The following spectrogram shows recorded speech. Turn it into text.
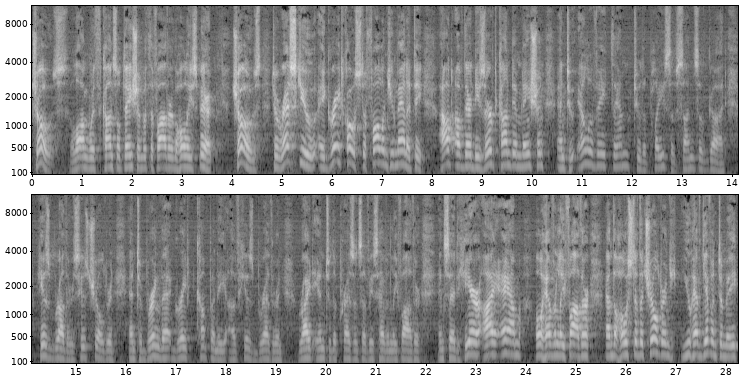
chose, along with consultation with the Father and the Holy Spirit, chose to rescue a great host of fallen humanity out of their deserved condemnation and to elevate them to the place of sons of God, his brothers, his children, and to bring that great company of his brethren right into the presence of his heavenly Father and said, Here I am, O heavenly Father, and the host of the children you have given to me.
